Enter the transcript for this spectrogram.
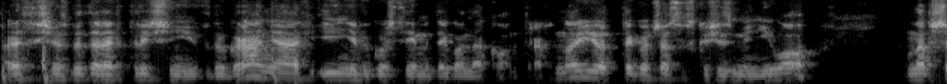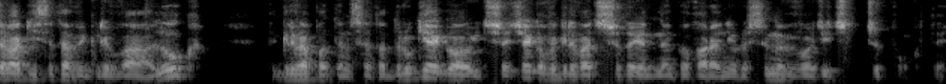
ale jesteśmy zbyt elektryczni w dograniach i nie wykorzystujemy tego na kontrach. No i od tego czasu wszystko się zmieniło. Na przewagi seta wygrywa Luke, wygrywa potem seta drugiego i trzeciego, wygrywa 3 do 1 w arenie Rusynu, wywodzi 3 punkty.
